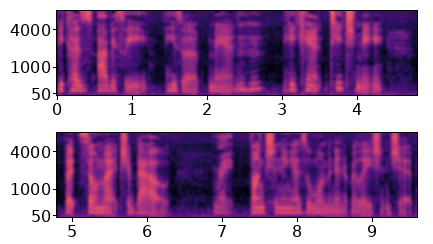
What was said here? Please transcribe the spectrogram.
Because obviously he's a man. Mm-hmm. He can't teach me, but so much about Right. Functioning as a woman in a relationship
